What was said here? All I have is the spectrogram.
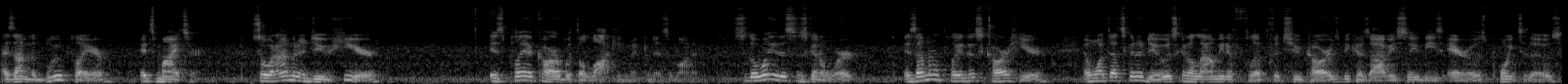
as I'm the blue player, it's my turn. So what I'm going to do here is play a card with a locking mechanism on it. So the way this is going to work is I'm going to play this card here, and what that's going to do is going to allow me to flip the two cards because obviously these arrows point to those.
